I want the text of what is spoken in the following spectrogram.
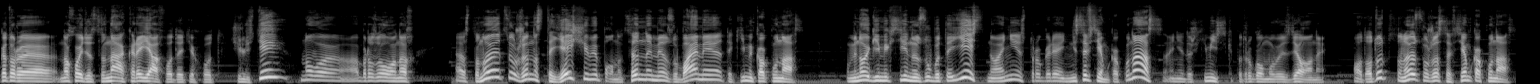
которая находится на краях вот этих вот челюстей новообразованных, становятся уже настоящими полноценными зубами, такими как у нас. У многих миксины зубы-то есть, но они, строго говоря, не совсем как у нас, они даже химически по-другому сделаны. Вот, а тут становятся уже совсем как у нас.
